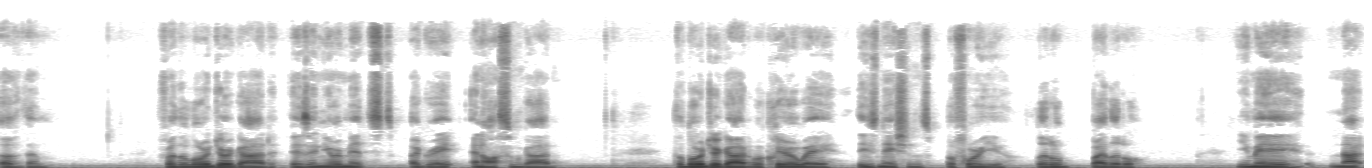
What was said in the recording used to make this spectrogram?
of them. For the Lord your God is in your midst, a great and awesome God. The Lord your God will clear away these nations before you, little by little. You may not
